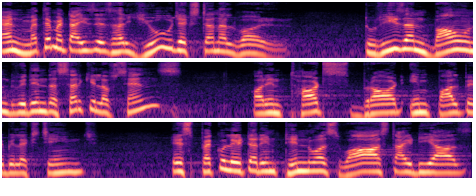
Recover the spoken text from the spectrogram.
and mathematises her huge external world to reason bound within the circle of sense और in thoughts broad impalpable exchange a speculator in tenuous vast ideas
